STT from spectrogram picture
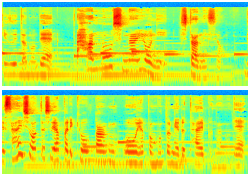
気づいたので反応しないようにしたんですよ。で最初私やっぱり共感をやっぱ求めるタイプなので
